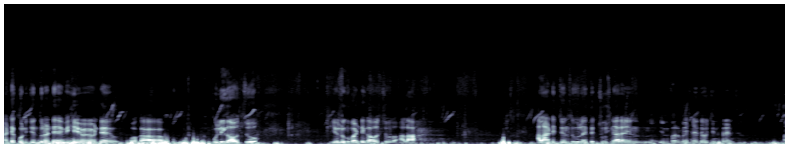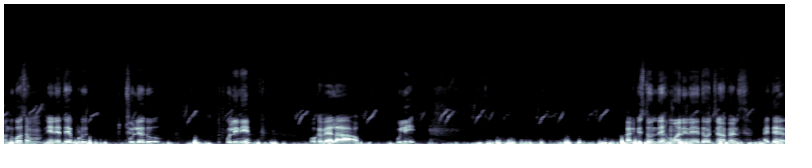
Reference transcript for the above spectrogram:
అంటే కొన్ని జంతువులు అంటే ఏమేమి అంటే ఒక పులి కావచ్చు ఎలుగుబంటి కావచ్చు అలా అలాంటి జంతువులు అయితే చూసినారని ఇన్ఫర్మేషన్ అయితే వచ్చింది ఫ్రెండ్స్. అందుకోసం నేనైతే ఎప్పుడు చూడలేదు పులిని. ఒకవేళ పులి కనిపిస్తుందేమో అని నేనైతే వచ్చిన ఫ్రెండ్స్. అయితే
